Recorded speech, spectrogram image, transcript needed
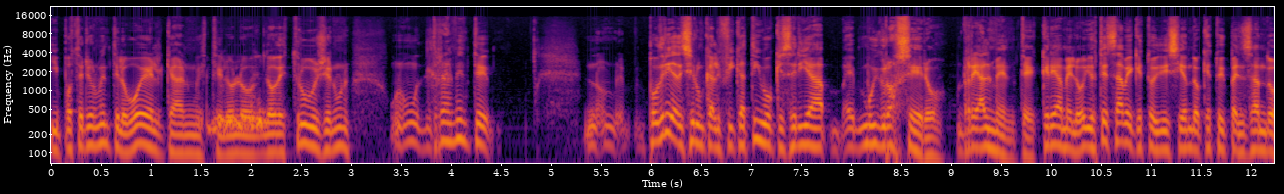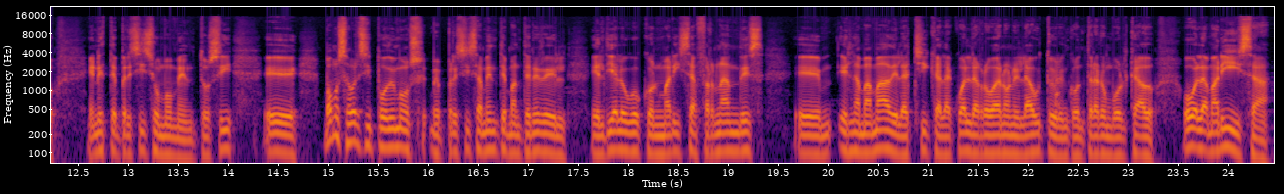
y posteriormente lo vuelcan, este, lo, lo, lo destruyen. Un, un- realmente podría decir un calificativo que sería eh, muy grosero, realmente, créamelo. Y usted sabe que estoy diciendo, que estoy pensando en este preciso momento, ¿sí? Eh, vamos a ver si podemos eh, precisamente mantener el, el diálogo con Marisa Fernández. es la mamá de la chica a la cual le robaron el auto y lo encontraron volcado. Hola Marisa,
